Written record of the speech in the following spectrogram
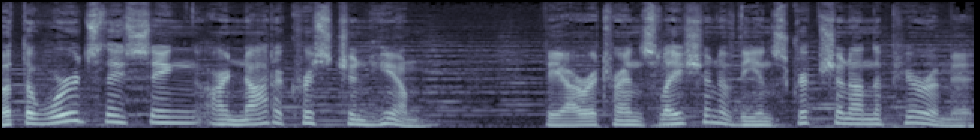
But the words they sing are not a Christian hymn. They are a translation of the inscription on the pyramid.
